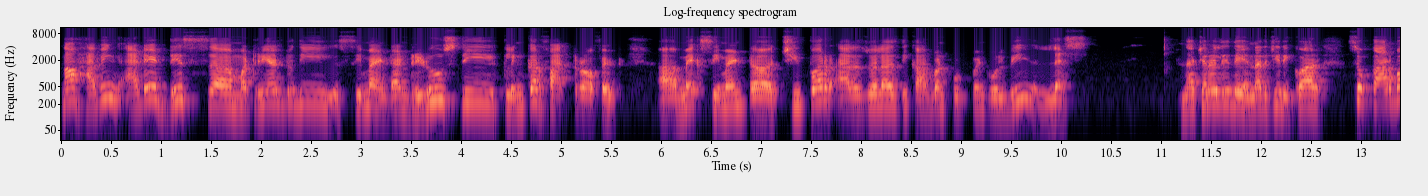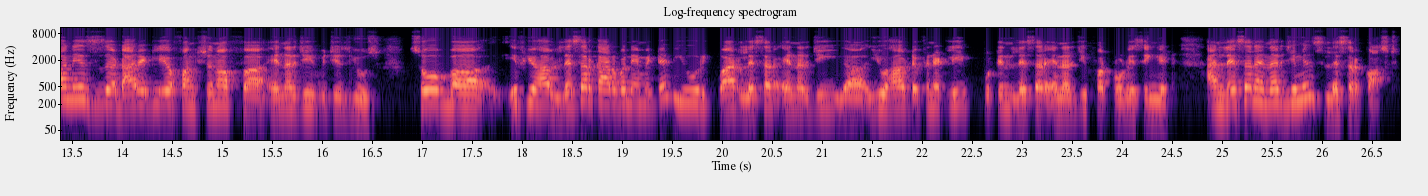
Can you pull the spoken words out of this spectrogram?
Now having added this uh, material to the cement and reduce the clinker factor of it uh, makes cement uh, cheaper as well as the carbon footprint will be less. Naturally the energy required so carbon is uh, directly a function of uh, energy which is used. So uh, if you have lesser carbon emitted you require lesser energy you have definitely put in lesser energy for producing it. And lesser energy means lesser cost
